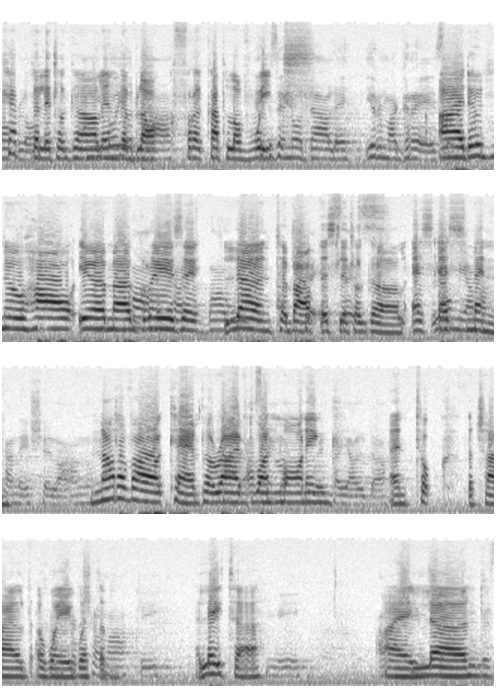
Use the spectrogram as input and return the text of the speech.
kept the little girl in the block for a couple of weeks. I don't know how Irma Grese learned about this little girl. SS men, not of our camp, arrived one morning and took the child away with them. Later, I learned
